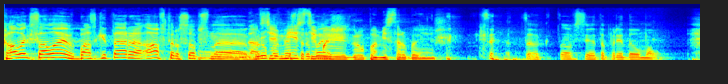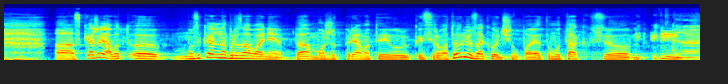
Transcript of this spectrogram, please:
Халек Салаев, бас-гитара, автор, собственно, Да, группы все вместе «Мистер мы Бенш». группа Мистер. Кто, кто все это придумал? А, скажи, а вот э, музыкальное образование, да, может, прямо ты консерваторию закончил, поэтому так все, Э,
